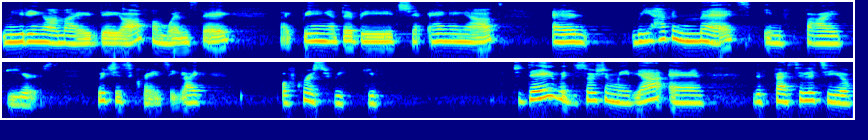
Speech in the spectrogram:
meeting on my day off on Wednesday, like being at the beach, hanging out, and we haven't met in five years, which is crazy. Like, of course, we give today with social media and the facility of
